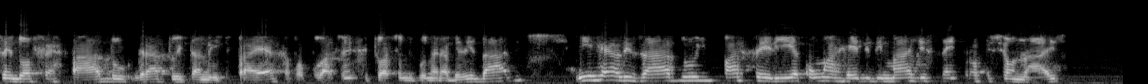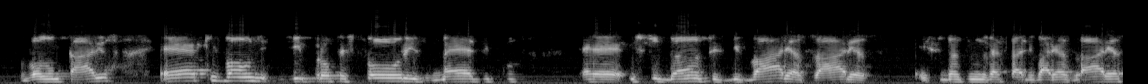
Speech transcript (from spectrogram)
sendo ofertado gratuitamente para essa população em situação de vulnerabilidade e realizado em parceria com uma rede de mais de 100 profissionais voluntários é, que vão de, professores, médicos, é, estudantes de várias áreas estudantes universitários de várias áreas,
